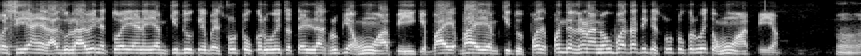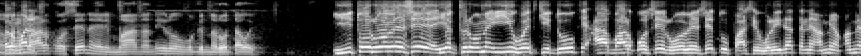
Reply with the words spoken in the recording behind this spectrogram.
પછી અહીંયા રાજુ લાવીને તોય એને એમ કીધું કે ભાઈ છૂટું કરવું હોય તો ત્રણ લાખ રૂપિયા હું આપી કે બાય બાય એમ કીધું. પંદર જણા અમે ઊભા થતી કે છૂટું કરવું હોય તો હું આપી એમ. હવે બાળકો છે ને એની માં ના નીરો વગર રોતા હોય. ઈ તો રોવે છે. એક ફેર અમે ઈ હોય કીધું કે આ બાળકો છે રોવે છે તું પાછી વળી જા તને અમે અમે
